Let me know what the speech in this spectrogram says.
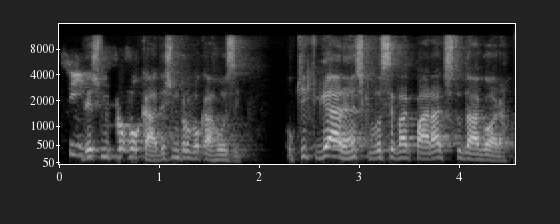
sim. deixa me provocar, deixa me provocar, Rose. O que, que garante que você vai parar de estudar agora?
